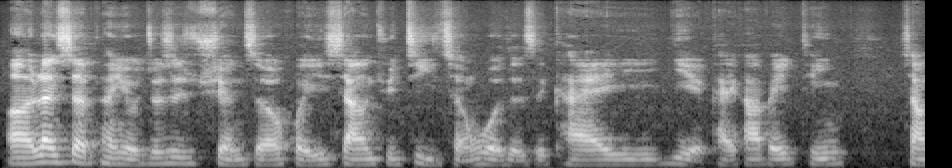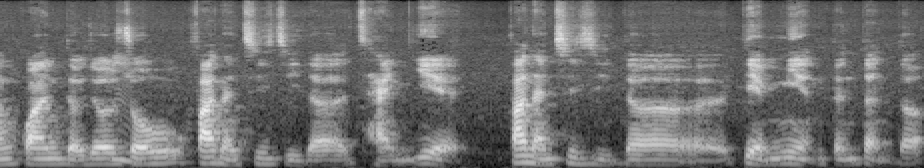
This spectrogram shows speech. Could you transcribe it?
呃认识的朋友，就是选择回乡去继承，或者是开业开咖啡厅相关的，就是说发展自己的产业，发展自己的店面等等的。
